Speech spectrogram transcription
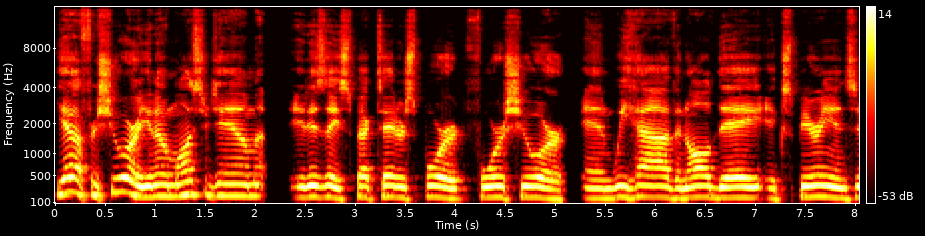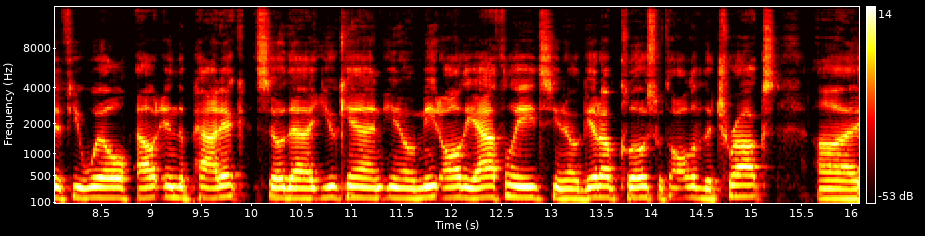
Yeah, for sure. You know, Monster Jam it is a spectator sport for sure. And we have an all day experience, if you will, out in the paddock so that you can, you know, meet all the athletes, you know, get up close with all of the trucks. Uh,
